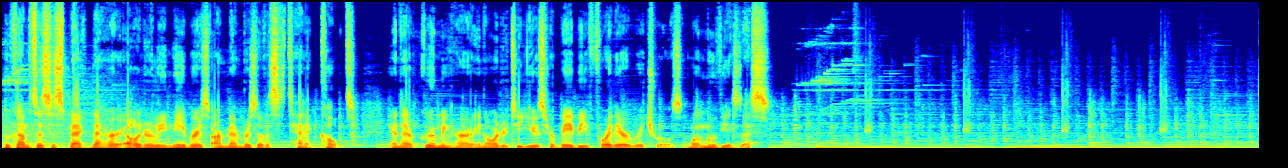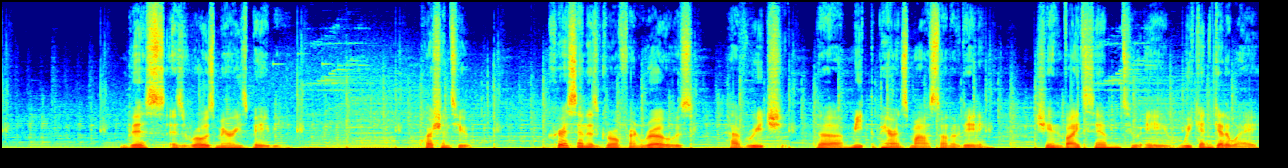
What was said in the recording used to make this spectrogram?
who comes to suspect that her elderly neighbors are members of a satanic cult and are grooming her in order to use her baby for their rituals. What movie is this? This is Rosemary's Baby. Question 2. Chris and his girlfriend Rose have reached the meet the parents milestone of dating. She invites him to a weekend getaway,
